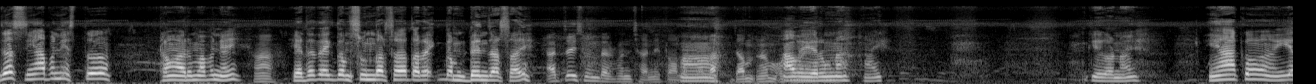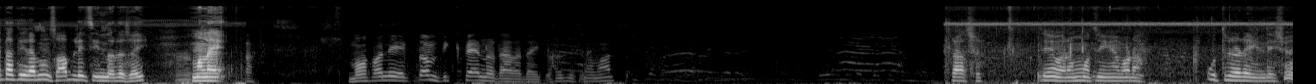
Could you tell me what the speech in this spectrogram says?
जस यहाँ पनि यस्तो ठाउँहरूमा पनि है। हेर्दा त एकदम सुन्दर छ तर एकदम डेन्जर छ है। अझै सुन्दर पनि छ नि तल अब हेरौँ न है। के गर्नु है? यहाँको यतातिर पनि सबले चिन्दो रहेछ है। मलाई म पनि एकदम बिग फ्यान हो दावा दाईको। छु। त्यही भएर म चाहिँ यहाँबाट उत्रेर हिँड्दैछु।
